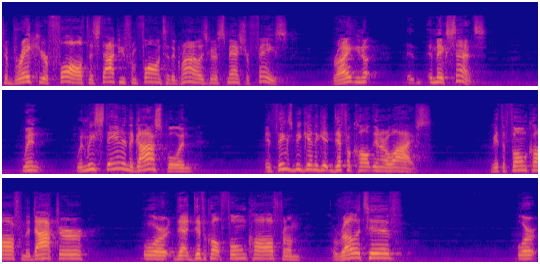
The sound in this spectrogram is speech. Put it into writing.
to, break your fall, to stop you from falling to the ground, otherwise you're going to smash your face, right? You know, it, it makes sense. When, when we stand in the gospel and, and things begin to get difficult in our lives, we get the phone call from the doctor, or that difficult phone call from a relative or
